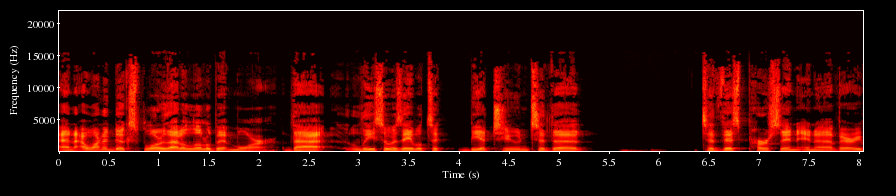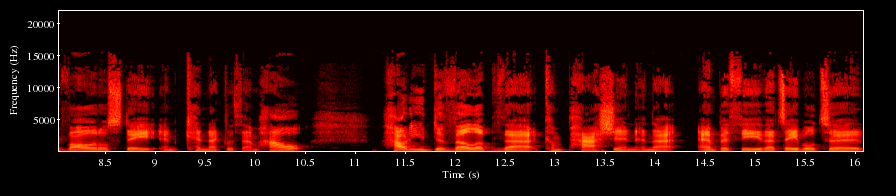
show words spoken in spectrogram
and I wanted to explore that a little bit more. That Lisa was able to be attuned to the to this person in a very volatile state and connect with them. How how do you develop that compassion and that empathy that's able to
